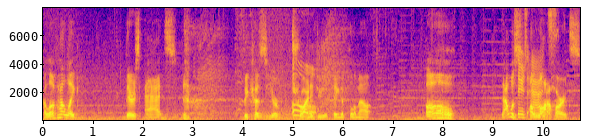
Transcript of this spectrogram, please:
I love how, like, there's ads because you're trying Oh. to do the thing to pull him out. Oh! That was There's a lot of hearts.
